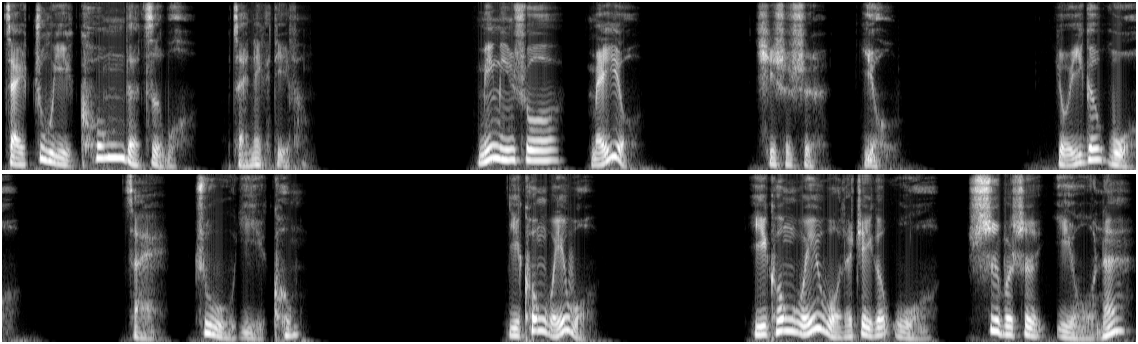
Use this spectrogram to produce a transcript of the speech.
在注意空的自我，在那个地方，明明说没有，其实是有，有一个我在注意空，以空为我，以空为我的这个我，是不是有呢？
